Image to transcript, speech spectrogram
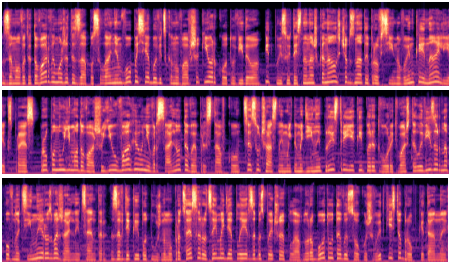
Замовити товар ви можете за посиланням в описі або відсканувавши QR-код у відео. Підписуйтесь на наш канал, щоб знати про всі новинки на AliExpress. Пропонуємо до вашої уваги універсальну ТВ-приставку. Це сучасний мультимедійний пристрій, який перетворить ваш телевізор на повноцінний розважальний центр. Завдяки потужному процесору цей медіаплеєр забезпечує плавну роботу та високу швидкість обробки даних.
